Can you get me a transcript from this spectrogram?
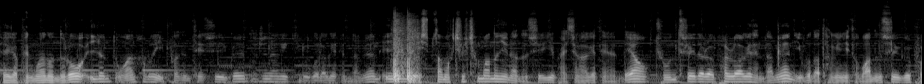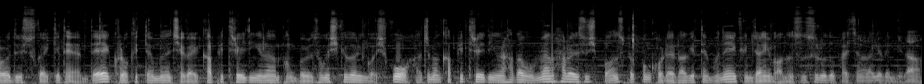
저희가 100만 원으로 1년 동안 하루에 2%의 수익을 꾸준하게 기록을 하게 된다면 1년에 13억 7천만 원이라는 수익이 발생하게 되는데요. 좋은 트레이더를 팔로우하게 된다면 이보다 당연히 더 많은 수익을 벌어들일 수가 있게 되는데 그렇기 때문에 제가 이 카피 트레이딩이라는 방법을 소개시켜드린 것이고 하지만 카피 트레이딩을 하다 보면 하루에 수십 번, 수백 번 거래를 하기 때문에 굉장히 많은 수수료도 발생을 하게 됩니다.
